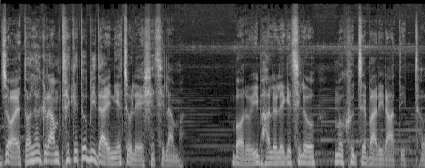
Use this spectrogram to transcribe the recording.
জয়তলা গ্রাম থেকে তো বিদায় নিয়ে চলে এসেছিলাম। বড়ই ভালো লেগেছিল মুখুজ্জে বাড়ির আতিথ্য।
